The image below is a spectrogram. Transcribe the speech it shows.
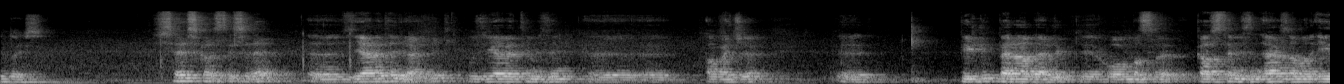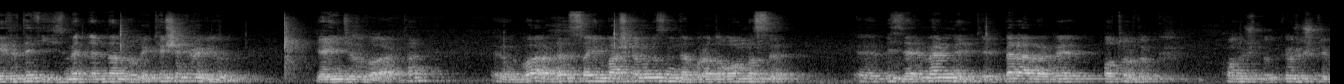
Buradayız. Ses gazetesine e, ziyarete geldik. Bu ziyaretimizin e, e, amacı e, birlik beraberlik e, olması. Gazetemizin her zaman Eğri'deki hizmetlerinden dolayı teşekkür ediyorum yayıncılık olaraktan. E, bu arada Sayın Başkanımızın da burada olması e, bizleri memnun etti. Beraber bir oturduk, konuştuk, görüştük.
